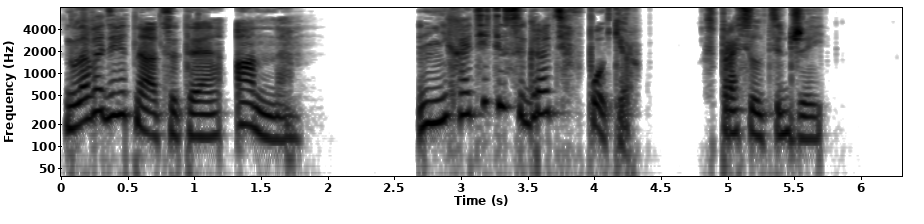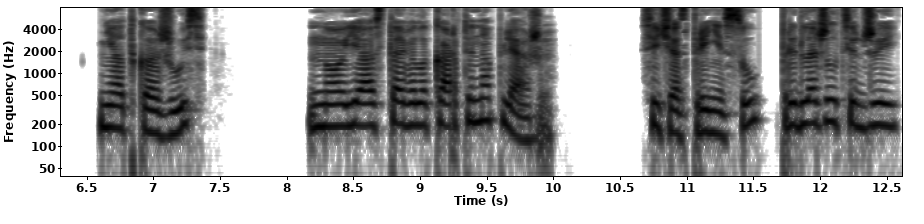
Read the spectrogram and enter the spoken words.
Глава 19. Анна. «Не хотите сыграть в покер?» — спросил Ти-Джей. «Не откажусь, но я оставила карты на пляже». «Сейчас принесу», — предложил Ти-Джей.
